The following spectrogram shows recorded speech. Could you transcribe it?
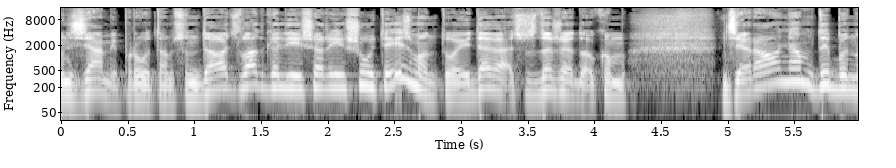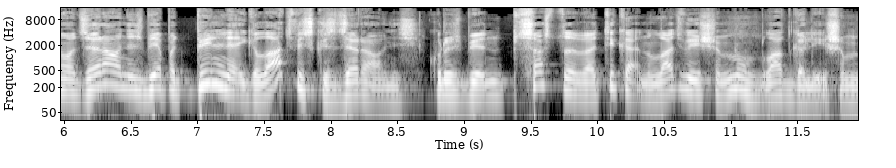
un zemi, protams. Un daudz latgalīši arī šo te izmantoja, devās uz dažādākam dzeraunam, dibinot dzeraunis, bija pat pilnīgi latviskas dzeraunis, kuras bija sastāvē tikai no latviešiem, nu, latgalīšiem.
